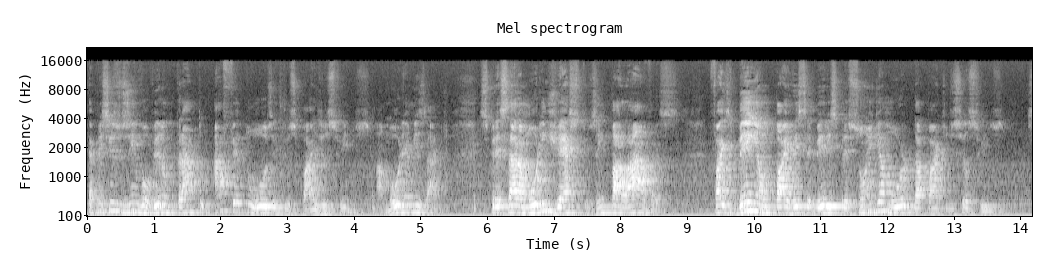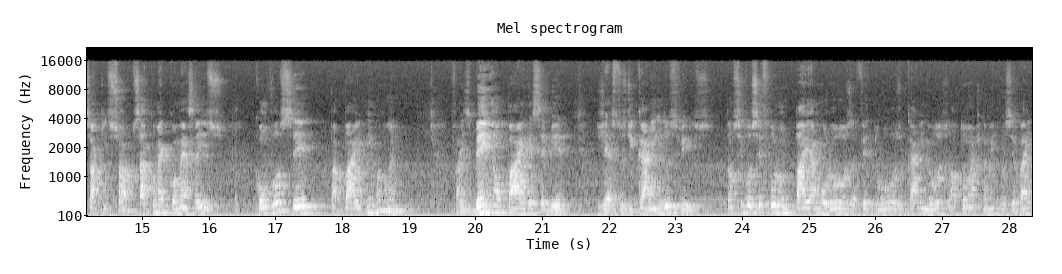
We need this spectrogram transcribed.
É preciso desenvolver um trato afetuoso entre os pais e os filhos. Amor e amizade. Expressar amor em gestos, em palavras. Faz bem a um pai receber expressões de amor da parte de seus filhos. Só que só, sabe como é que começa isso? Com você, papai e mamãe. Faz bem ao pai receber gestos de carinho dos filhos. Então, se você for um pai amoroso, afetuoso, carinhoso, automaticamente você vai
